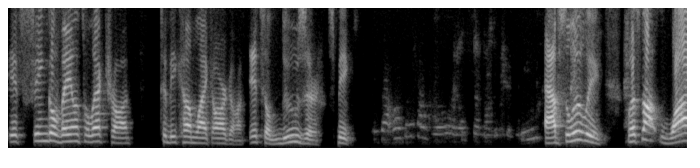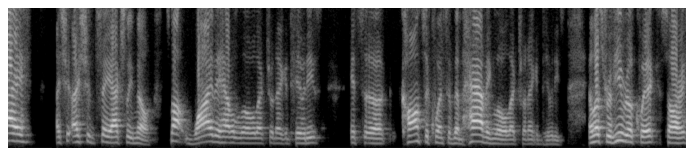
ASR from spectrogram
its single valence electron to become like argon. It's a loser. Speak. Absolutely. But it's not why, I should, I should say actually no. It's not why they have a low electronegativities. It's a consequence of them having low electronegativities. And let's review real quick, sorry.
